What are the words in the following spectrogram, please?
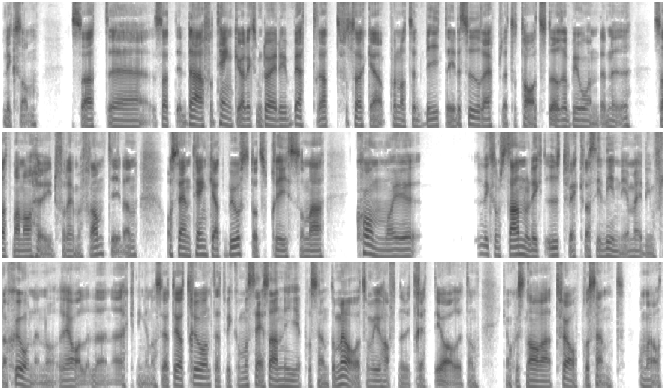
Liksom. Så att, eh, så att därför tänker jag, liksom, då är det ju bättre att försöka på något sätt bita i det sura äpplet och ta ett större boende nu, så att man har höjd för det med framtiden. Och sen tänka att bostadspriserna kommer ju liksom sannolikt utvecklas i linje med inflationen och reallöneökningarna. Så att jag tror inte att vi kommer att se så här 9 procent om året som vi har haft nu i 30 år, utan kanske snarare 2 procent om året.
